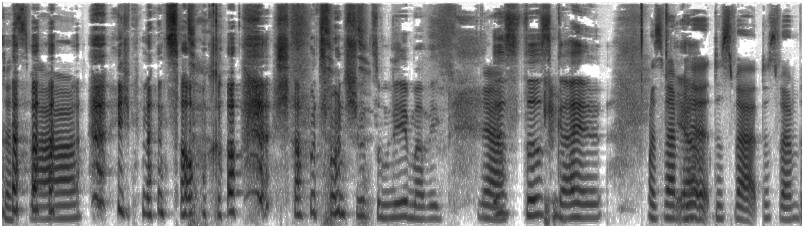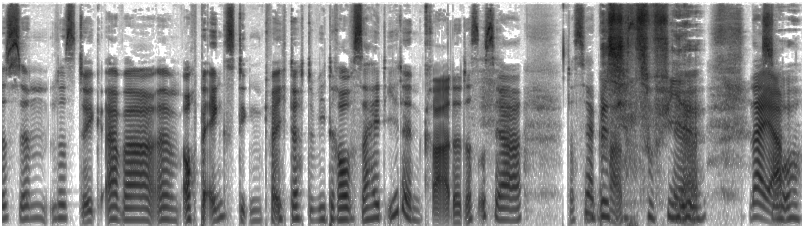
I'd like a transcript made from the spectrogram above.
Das war, Ich bin ein Zauberer. Ich habe Turnschuhe zum Leben erweckt. ja, Ist das geil. das war ja. mir, das war, das war ein bisschen lustig, aber ähm, auch beängstigend, weil ich dachte, wie drauf seid ihr denn gerade? Das ist ja, das ist ja Ein krass. bisschen zu viel. Ja. Naja, So.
